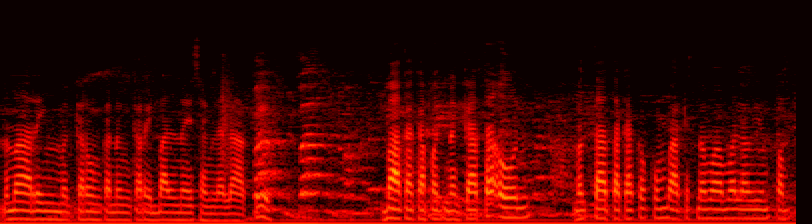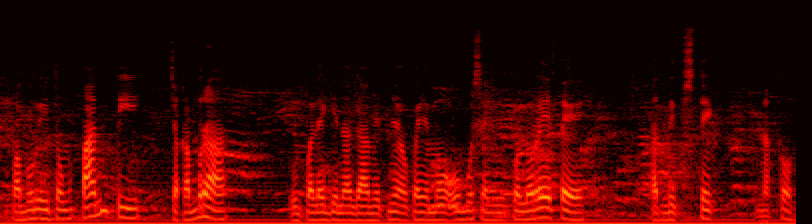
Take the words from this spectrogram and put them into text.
na maring magkaroon ka ng karibal na isang lalaki? Baka kapag nagkataon, magtataka ka kung bakit namamalang yung pa- paboritong panty tsaka bra, yung pala yung ginagamit niya o kaya mauubos ang yung kolorete at lipstick. Nako.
